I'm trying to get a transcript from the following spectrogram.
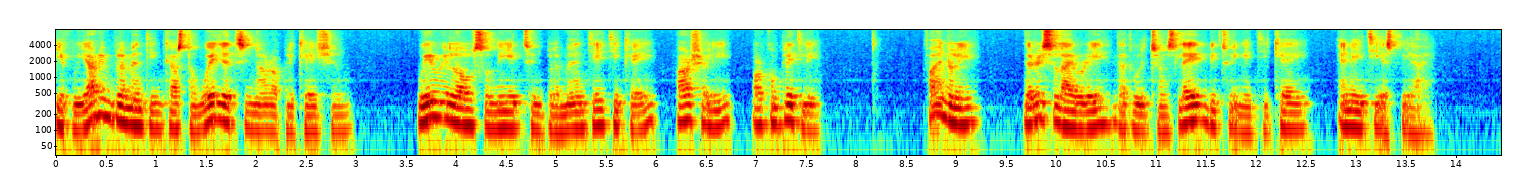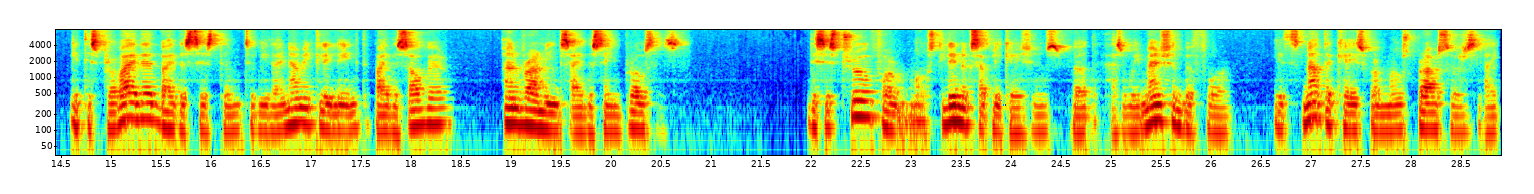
If we are implementing custom widgets in our application, we will also need to implement ATK partially or completely. Finally, there is a library that will translate between ATK and ATSPI. It is provided by the system to be dynamically linked by the software and run inside the same process. This is true for most Linux applications, but as we mentioned before, it's not the case for most browsers like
